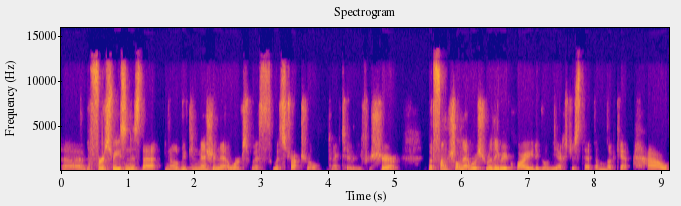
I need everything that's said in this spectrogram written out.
uh, the first reason is that you know we can measure networks with with structural connectivity for sure. But functional networks really require you to go the extra step and look at how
